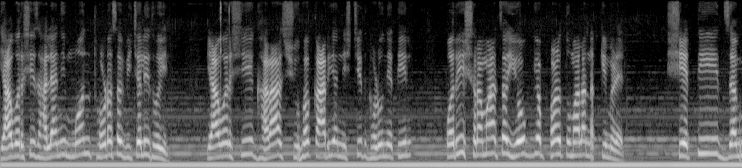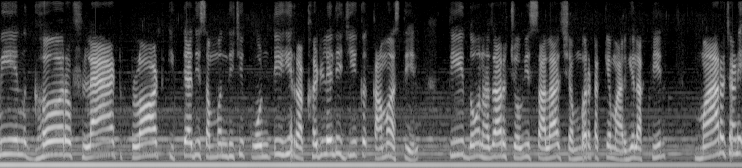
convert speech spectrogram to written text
यावर्षी झाल्याने मन थोडंसं विचलित होईल. यावर्षी घरात शुभ कार्य निश्चित घडून येतील. परिश्रमाचं योग्य फळ तुम्हाला नक्की मिळेल. शेती जमीन घर फ्लॅट प्लॉट इत्यादी संबंधीची कोणतीही रखडलेली जी क- कामं असतील ती दोन हजार चोवीस सालात शंभर टक्के मार्गी लागतील. मार्च आणि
